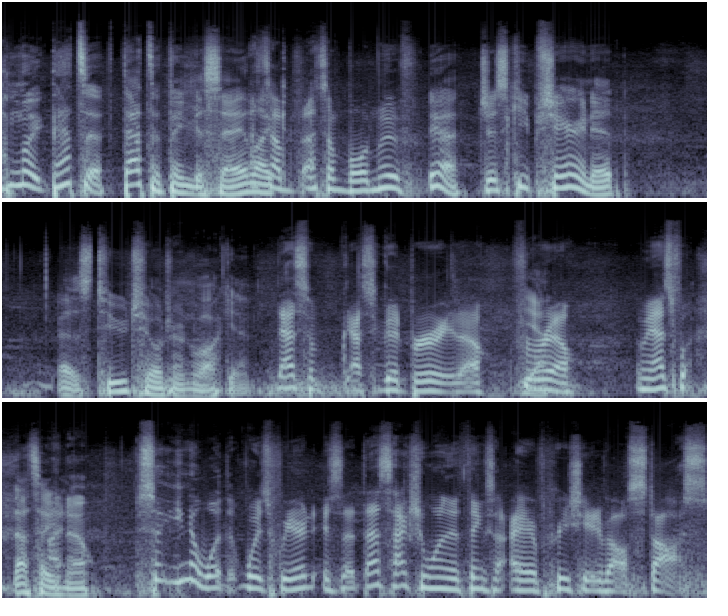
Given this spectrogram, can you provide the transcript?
I'm like, that's a that's a thing to say. That's like, a that's a bold move. yeah, just keep sharing it. as two children walk in. That's a that's a good brewery though, for Yeah. real. I mean, that's what That's how you I- know. So you know what what's weird is that that's actually one of the things that I appreciate about Staas.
